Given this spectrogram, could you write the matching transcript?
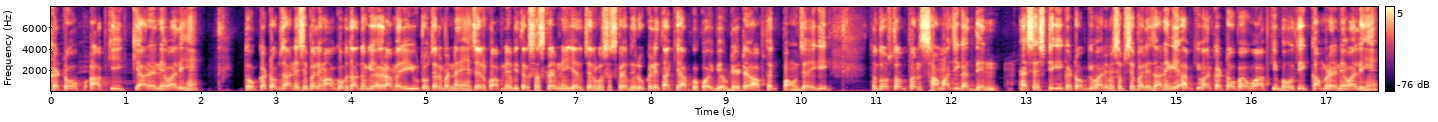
कट ऑफ़ आपकी क्या रहने वाली है? तो कट ऑफ़ जानने से पहले मैं आपको बता दूँ कि अगर आप मेरे यूट्यूब चैनल पर नए हैं, चैनल को आपने अभी तक सब्सक्राइब नहीं किया तो चैनल को सब्सक्राइब ज़रूर कर ले ताकि आपको कोई भी अपडेट है आप तक पहुँच जाएगी। तो दोस्तों, अपन सामाजिक अध्ययन एसएसटी की कट ऑफ़ के बारे में सबसे पहले जानेंगे। अब की बार कट ऑफ़ है, वो आपकी बहुत ही कम रहने वाली है।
